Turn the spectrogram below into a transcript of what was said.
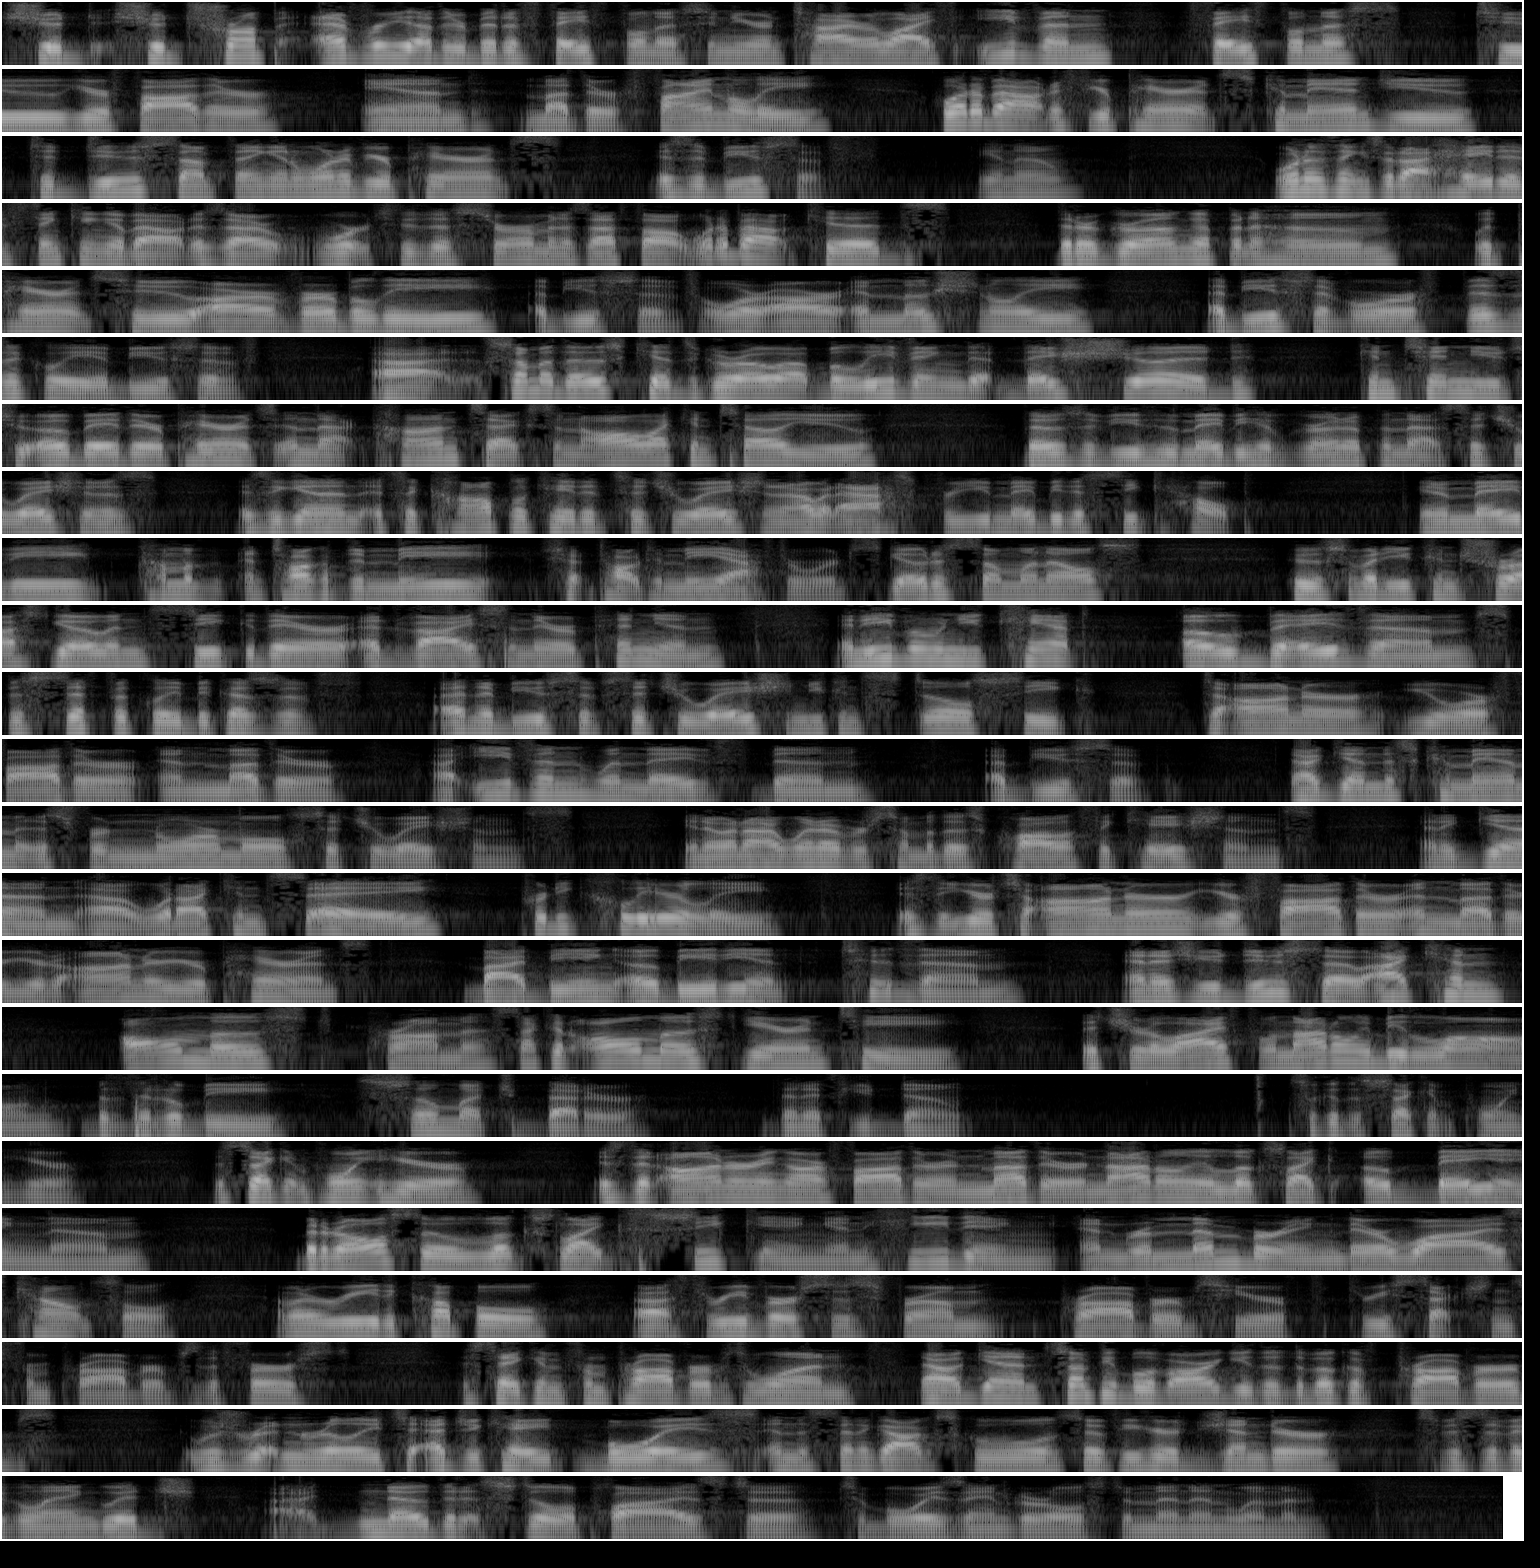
should, should trump every other bit of faithfulness in your entire life, even faithfulness to your father and mother. Finally, what about if your parents command you to do something and one of your parents is abusive? You know? One of the things that I hated thinking about as I worked through this sermon is I thought, what about kids that are growing up in a home with parents who are verbally abusive or are emotionally abusive or physically abusive? Uh, some of those kids grow up believing that they should continue to obey their parents in that context. And all I can tell you, those of you who maybe have grown up in that situation, is, is again, it's a complicated situation. I would ask for you maybe to seek help you know, maybe come up and talk up to me, talk to me afterwards. Go to someone else who's somebody you can trust. Go and seek their advice and their opinion. And even when you can't obey them specifically because of an abusive situation, you can still seek to honor your father and mother, uh, even when they've been abusive. Now, again, this commandment is for normal situations. You know, and I went over some of those qualifications. And again, uh, what I can say pretty clearly is that you're to honor your father and mother, you're to honor your parents by being obedient to them. And as you do so, I can almost promise, I can almost guarantee that your life will not only be long, but that it'll be so much better than if you don't. Let's look at the second point here. The second point here is that honoring our father and mother not only looks like obeying them, but it also looks like seeking and heeding and remembering their wise counsel. I'm going to read a couple uh, three verses from Proverbs here, three sections from Proverbs. The first is taken from Proverbs 1. Now, again, some people have argued that the book of Proverbs was written really to educate boys in the synagogue school. And so if you hear gender specific language, I know that it still applies to, to boys and girls, to men and women.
